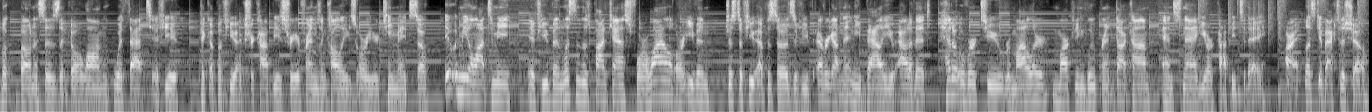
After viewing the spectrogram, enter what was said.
book bonuses that go along with that if you pick up a few extra copies for your friends and colleagues or your teammates. So It would mean a lot to me if you've been listening to this podcast for a while or even just a few episodes. If you've ever gotten any value out of it, head over to remodelermarketingblueprint.com and snag your copy today. All right, let's get back to the show.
